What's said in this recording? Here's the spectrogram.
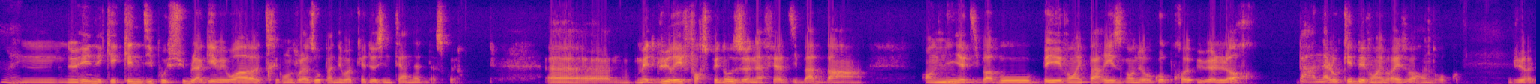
Ouais. ne he ne ket ken di possible hag e oa tre gant vlazo pa ne oa ket eus internet da square. Euh, met gure force penaos un affaire di bab, ben, an ni a di babo bevan e Paris gant ur gopre UL lor, ben, naloke bevan e Breizh war an dro, quoi. Gure.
